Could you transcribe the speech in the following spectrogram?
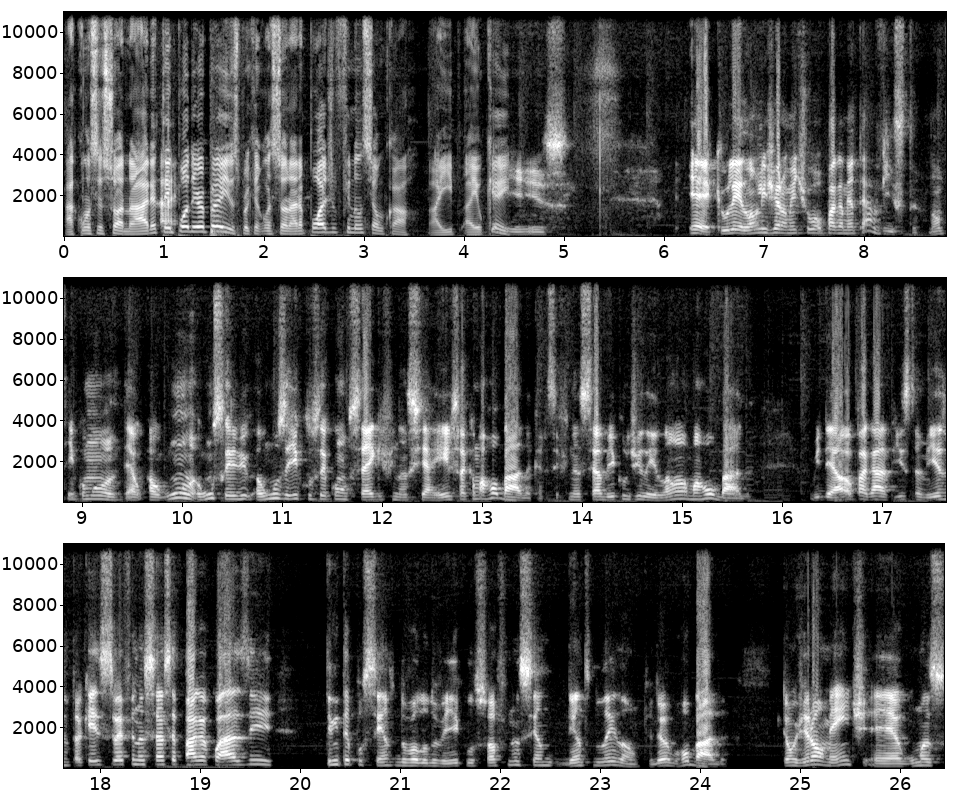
A concessionária tem Ai. poder pra isso, porque a concessionária pode financiar um carro. Aí, aí ok. Isso. É, que o leilão, ele, geralmente, o pagamento é à vista. Não tem como. tem algum, alguns, alguns veículos você consegue financiar ele, só que é uma roubada, cara. Você financiar veículo de leilão é uma roubada. O ideal é pagar à vista mesmo. Então, que aí, se você vai financiar, você paga quase 30% do valor do veículo só financiando dentro do leilão, entendeu? Roubada. Então, geralmente, é, algumas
